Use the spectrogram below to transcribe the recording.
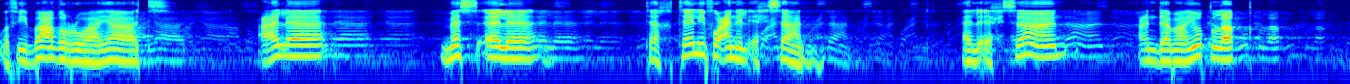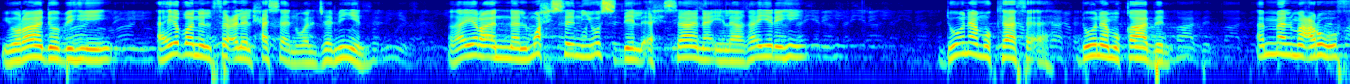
وفي بعض الروايات على مسألة تختلف عن الإحسان. الإحسان عندما يطلق يراد به أيضا الفعل الحسن والجميل غير أن المحسن يسدي الإحسان إلى غيره دون مكافأة دون مقابل. أما المعروف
